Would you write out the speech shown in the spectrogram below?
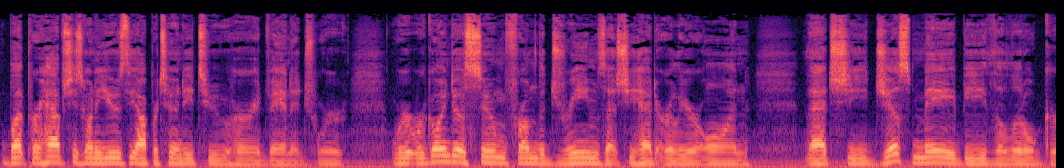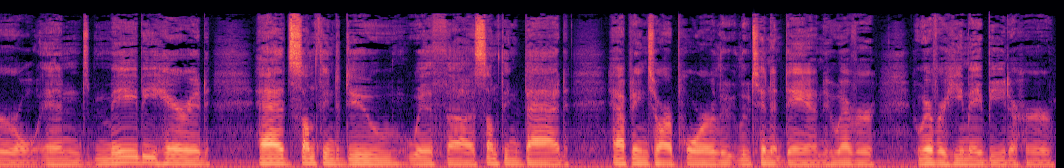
but perhaps she's going to use the opportunity to her advantage. We're, we're, we're going to assume from the dreams that she had earlier on that she just may be the little girl, and maybe Herod had something to do with uh, something bad happening to our poor Lieutenant Dan, whoever whoever he may be to her.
